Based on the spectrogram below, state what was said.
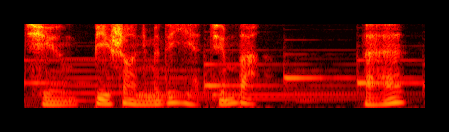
请闭上你们的眼睛吧，晚安。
